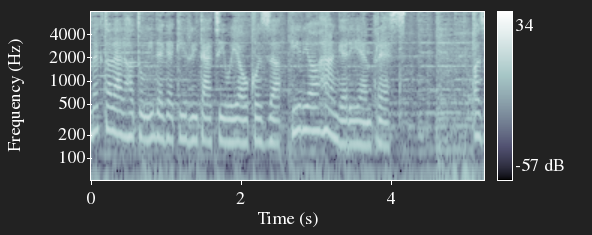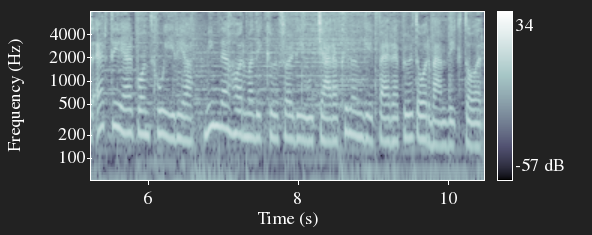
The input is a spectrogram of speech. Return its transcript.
megtalálható idegek irritációja okozza, írja a Hungarian Press. Az RTL.hu írja, minden harmadik külföldi útjára különgéppel repült Orbán Viktor.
